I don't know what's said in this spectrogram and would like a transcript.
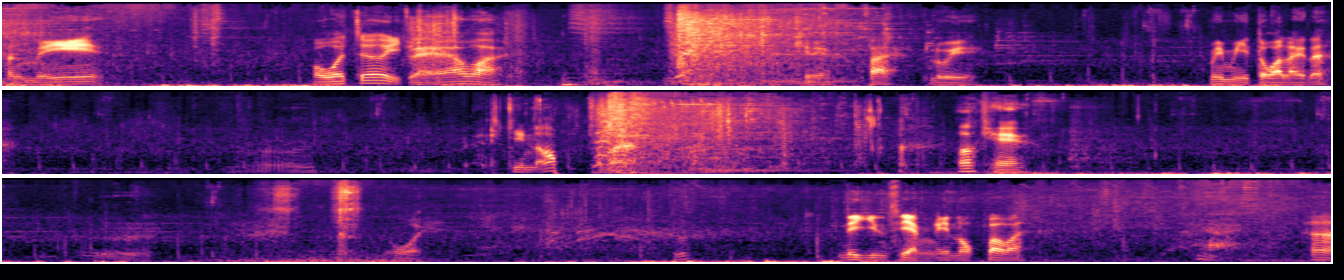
ทางนี้โอเวอร์เจอร์อีกแล้วอะ โอเค ไป ลุย ไม่มีตัวอะไรนะ กินออฟมา โอเคอืมโอ้ยหึได้ยินเสียงไอ้นกเปล่าวะอ่า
